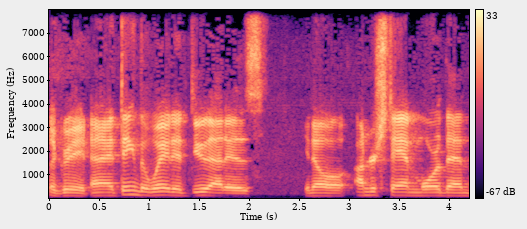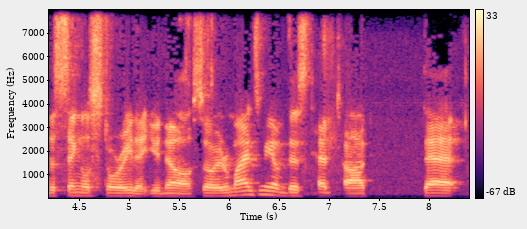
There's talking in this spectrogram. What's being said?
Agreed. And I think the way to do that is you know, understand more than the single story that you know. So it reminds me of this TED talk that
